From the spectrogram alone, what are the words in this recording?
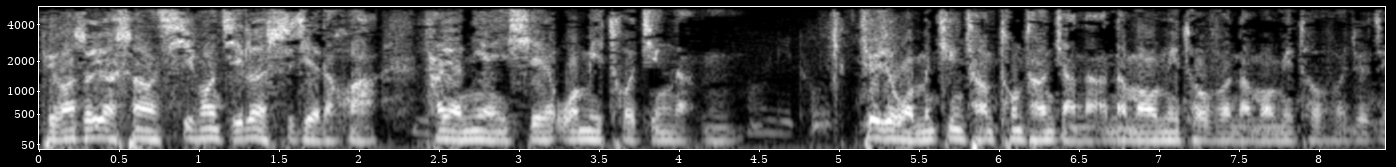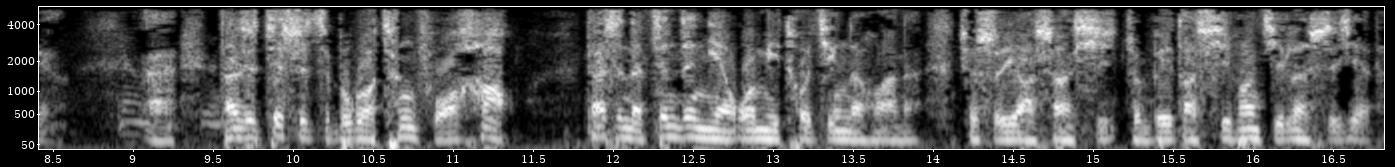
比方说要上西方极乐世界的话，他要念一些阿弥陀经的，嗯。阿弥陀佛。就是我们经常通常讲的“南无阿弥陀佛，南无阿弥陀佛”，就这样。哎，但是这是只不过称佛号，但是呢，真正念阿弥陀经的话呢，就是要上西，准备到西方极乐世界的。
